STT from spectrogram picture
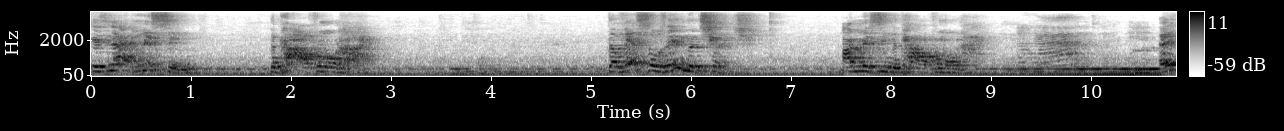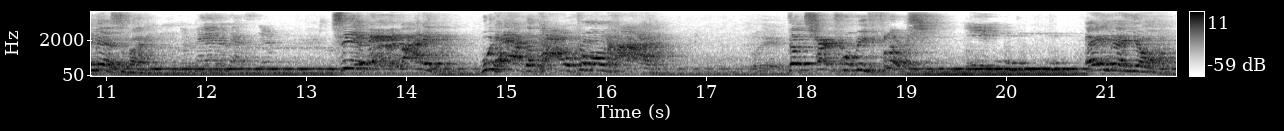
is not missing the power from on high. The vessels in the church are missing the power from on high. Uh-huh. Amen, somebody. Amen, Pastor. See, if everybody would have the power from on high, the church would be flourishing. Yeah. Amen, y'all.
